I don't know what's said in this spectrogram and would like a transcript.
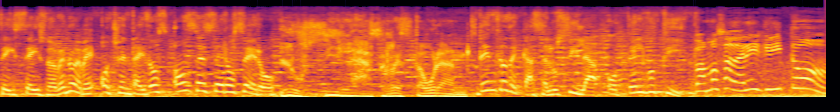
6699-821100. Lucilas Restaurant. Dentro de Casa Lucila, Hotel Boutique. Vamos a dar el grito.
